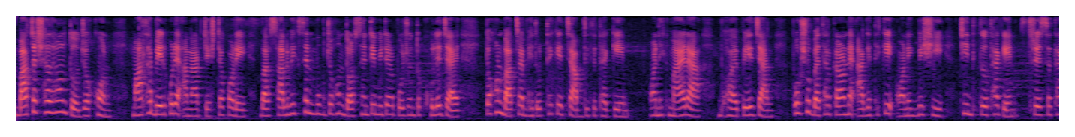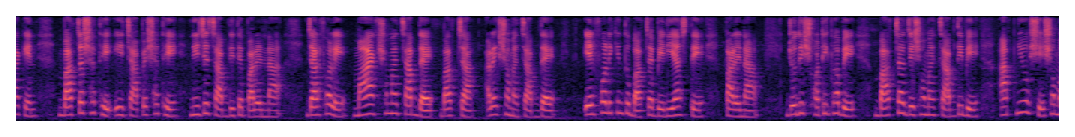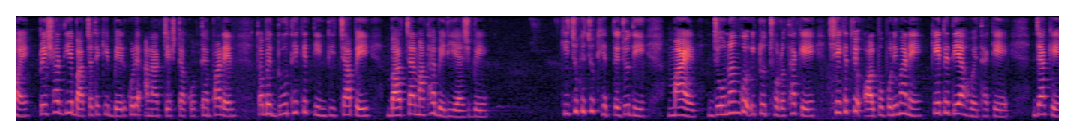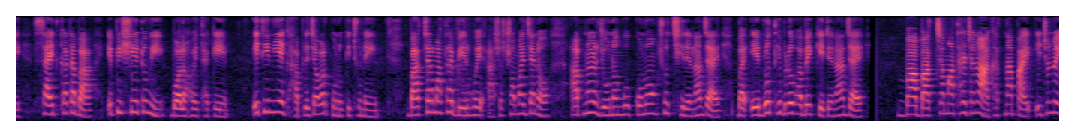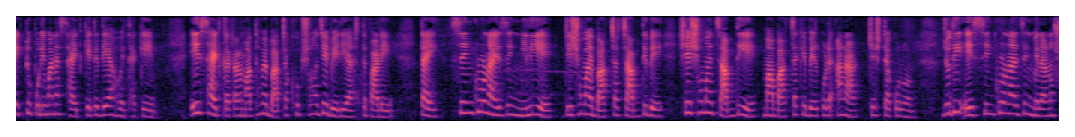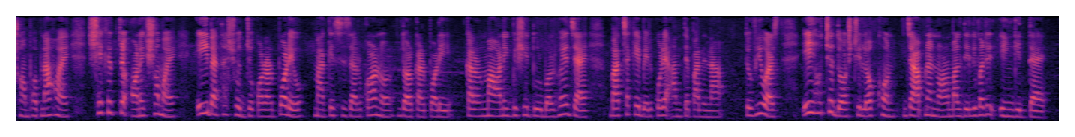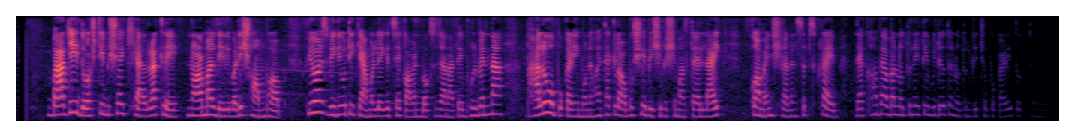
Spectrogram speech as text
বাচ্চা সাধারণত যখন মাথা বের করে আনার চেষ্টা করে বা সার্ভিক্সের মুখ যখন দশ সেন্টিমিটার পর্যন্ত খুলে যায়, তখন বাচ্চা ভেতর থেকে চাপ দিতে থাকে। অনেক মায়েরা ভয় পেয়ে যান। পশু ব্যথার কারণে আগে থেকে অনেক বেশি চিন্তিত থাকেন স্ট্রেসে থাকেন। বাচ্চার সাথে এই চাপের সাথে নিজে চাপ দিতে পারেন না। যার ফলে মা এক সময় চাপ দেয়, বাচ্চা আরেক সময় চাপ দেয়। এর ফলে কিন্তু বাচ্চা বেরিয়ে আসতে পারে না। যদি সঠিকভাবে বাচ্চা যে সময় চাপ দিবে, আপনিও সে সময় প্রেশার দিয়ে বাচ্চাটাকে বের করে আনার চেষ্টা করতে পারেন। তবে দু থেকে তিনটি চাপেই বাচ্চার মাথা বেরিয়ে আসবে। কিছু কিছু ক্ষেত্রে যদি মায়ের যৌনাঙ্গ একটু ছোট থাকে, সেক্ষেত্রে অল্প পরিমাণে কেটে দেওয়া হয়ে থাকে, যাকে সাইড কাটা বা এপিসিয়েটমি বলা হয়ে থাকে। এটি নিয়ে ঘাবড়ে যাওয়ার কোনো কিছু নেই। বাচ্চার মাথায় বের হয়ে আসার সময় যেন আপনার যৌনাঙ্গ কোনো অংশ ছেড়ে না যায় বা এবড়ো থেবড়োভাবে কেটে না যায় বা বাচ্চা মাথায় যেন আঘাত না পায়, এজন্য একটু পরিমাণে সাইড কেটে দেওয়া হয়ে থাকে। এই সাইড কাটার মাধ্যমে বাচ্চা খুব সহজে বেরিয়ে আসতে পারে। তাই সিঙ্ক্রোনাইজিং মিলিয়ে যে সময় বাচ্চা চাপ দিবে সেই সময় চাপ দিয়ে মা বাচ্চাকে বের করে আনার চেষ্টা করুন। যদি এই সিঙ্ক্রোনাইজিং মেলানো সম্ভব না হয়, সেক্ষেত্রে অনেক সময় এই ব্যথা সহ্য করার পরেও মাকে সিজার করানোর দরকার পড়ে, কারণ মা অনেক বেশি দুর্বল হয়ে যায়, বাচ্চাকে বের করে আনতে পারে না। তো ভিউয়ার্স এই হচ্ছে দশটি লক্ষণ যা আপনার নর্মাল ডেলিভারির ইঙ্গিত দেয়। বাজে এই দশটি বিষয় খেয়াল রাখলে নর্মাল ডেলিভারি সম্ভব। ভিউয়ার্স ভিডিওটি কেমন লেগেছে কমেন্ট বক্সে জানাতে ভুলবেন না। ভালো উপকারী মনে হয় থাকলে অবশ্যই বেশি বেশি মাত্রায় like comment share and subscribe দেখা হবে আবার নতুন একটি ভিডিওতে নতুন কিছু উপকারী তথ্য নিয়ে।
